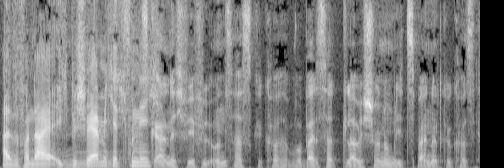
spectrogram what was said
Also von daher, ich beschwere mich ich jetzt weiß nicht. gar nicht, wie viel uns das gekostet, wobei das hat, glaube ich, schon um die 200 gekostet.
